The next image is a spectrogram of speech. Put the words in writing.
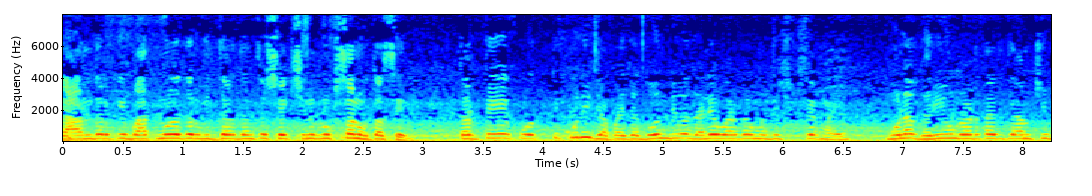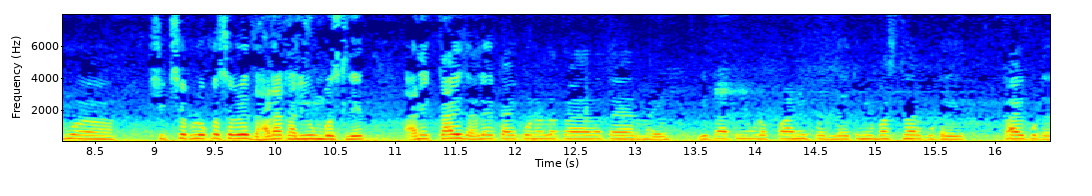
या अंदर की बातमुळे जर विद्यार्थ्यांचं शैक्षणिक नुकसान होत असेल तर ते को- ते कुणी झपायचं? दोन दिवस झाले वर्गामध्ये शिक्षक नाही मुलं घरी येऊन रडतात की आमची म- शिक्षक लोक सगळे झाडाखाली येऊन बसलेत. आणि काय झालंय काय कोणाला कळायला तयार नाही. इथं आता एवढं पाणी पडलंय तुम्ही बसणार कुठे? काय कुठे?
